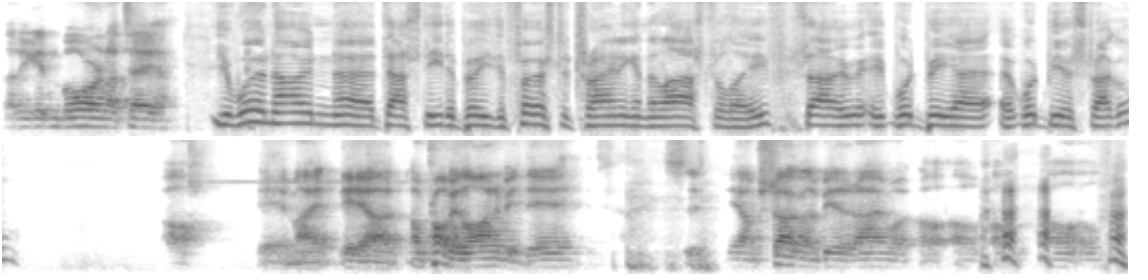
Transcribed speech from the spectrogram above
bloody getting boring, I tell you. You were known, uh, Dusty, to be the first to training and the last to leave, so it would be a it would be a struggle. Oh yeah, mate. Yeah, I'm probably lying a bit there. It's, it's, yeah, I'm struggling a bit at home. I'll, I'll, I'll,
